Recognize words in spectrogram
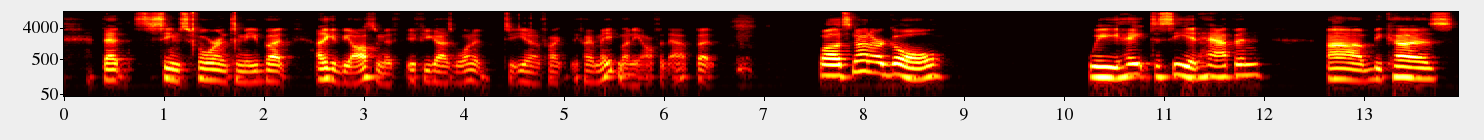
that seems foreign to me, but I think it'd be awesome if, if you guys wanted to, you know, if I if I made money off of that. But well, it's not our goal. We hate to see it happen uh, because,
